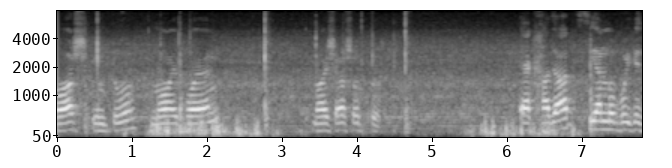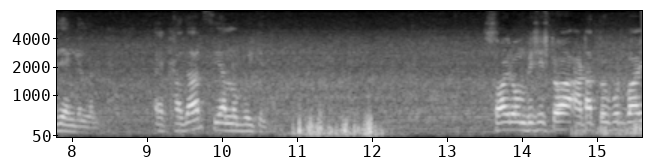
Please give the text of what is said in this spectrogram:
দশ ইন্টু নয় পয়েন্ট নয়শো সত্তর। এক হাজার ছিয়ানব্বই কেজি অ্যাঙ্গেল লাগবে। এক হাজার ছিয়ানব্বই কেজি। ছয় রুম বিশিষ্ট আটাত্তর ফুট বাই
